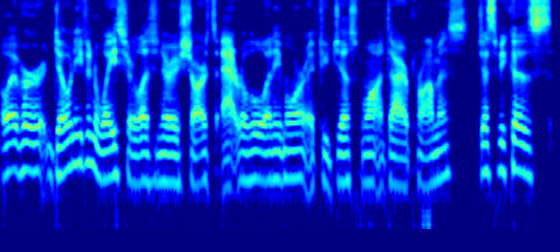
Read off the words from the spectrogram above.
However, don't even waste your Legendary Shards at Rahool anymore if you just want a Dire Promise. Just because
